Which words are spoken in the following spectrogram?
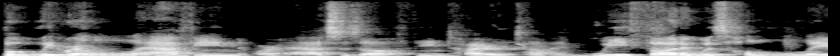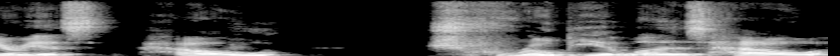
but we were laughing our asses off the entire time. We thought it was hilarious how tropey it was, how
